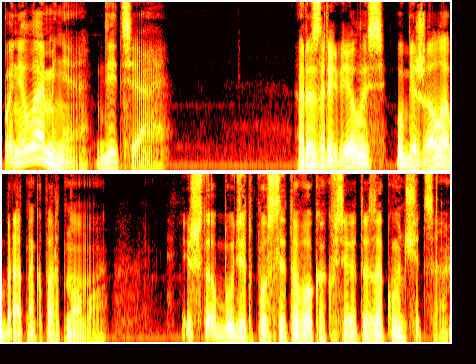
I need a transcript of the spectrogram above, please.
поняла меня, дитя?» Разревелась, убежала обратно к портному. «И что будет после того, как все это закончится?»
